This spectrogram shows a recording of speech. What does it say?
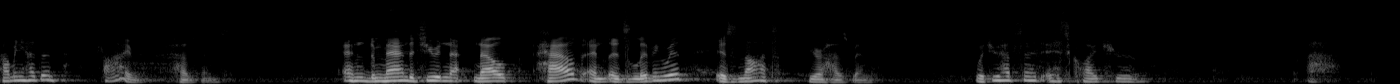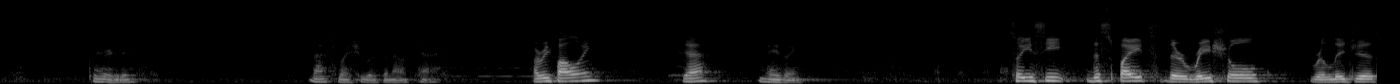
how many husbands? Five husbands. And the man that you now have and is living with is not your husband. What you have said is quite true. Ah, there it is. That's why she was an outcast. Are we following? Yeah? Amazing. So you see, despite their racial, religious,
